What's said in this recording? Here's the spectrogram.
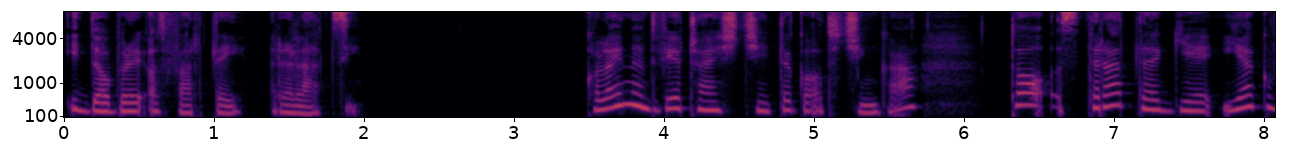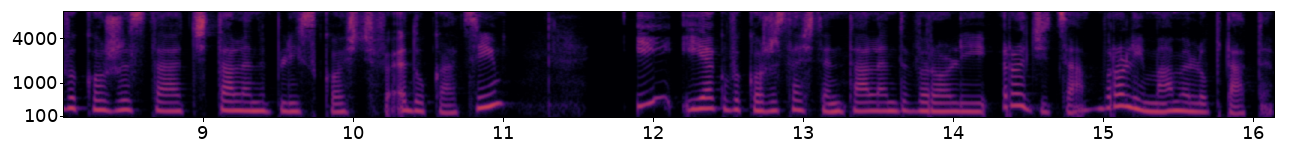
i dobrej, otwartej relacji. Kolejne dwie części tego odcinka to strategie, jak wykorzystać talent bliskość w edukacji i jak wykorzystać ten talent w roli rodzica, w roli mamy lub taty.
